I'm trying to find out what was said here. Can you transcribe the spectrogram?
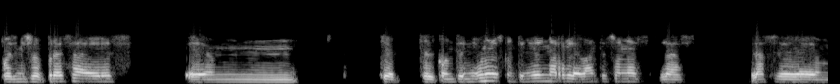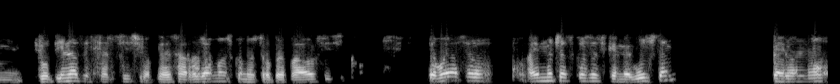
pues mi sorpresa es em, que, el contenido, uno de los contenidos más relevantes son las, las, las em, rutinas de ejercicio que desarrollamos con nuestro preparador físico. Te voy a hacer, hay muchas cosas que me gustan, pero no,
